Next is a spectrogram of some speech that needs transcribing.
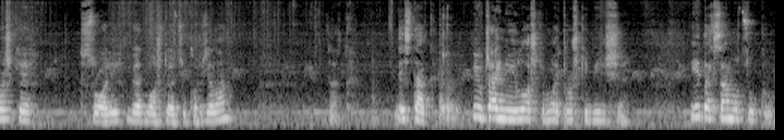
Трошки солі, видно, що я цукор взяла. Так. Десь так. Пів чайної ложки, може трошки більше. І так само цукру.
